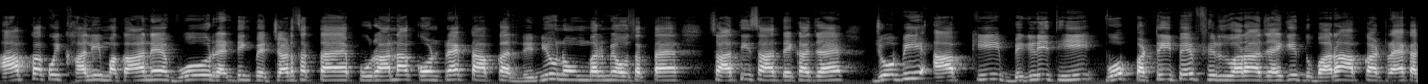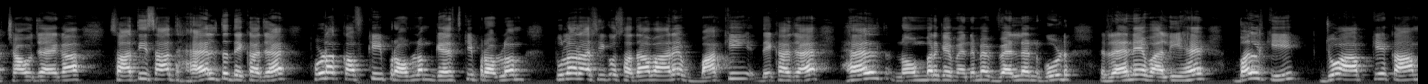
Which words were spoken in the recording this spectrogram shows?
आपका कोई खाली मकान है, वो रेंटिंग पे चढ़ सकता है। पुराना कॉन्ट्रैक्ट आपका रिन्यू नवंबर में हो सकता है। साथ ही साथ देखा जाए, जो भी आपकी बिगड़ी थी, वो पटरी पे फिर दोबारा आ जाएगी। दोबारा आपका ट्रैक अच्छा हो जाएगा। साथ ही साथ हेल्थ देखा जाए, थोड़ा कफ की प्रॉब्लम गैस की प्रॉब्लम तुला राशि को सदाबार है। बाकी देखा जाए हेल्थ नवंबर के महीने में वेल एंड गुड रहने वाली है। बल्कि जो आपके काम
